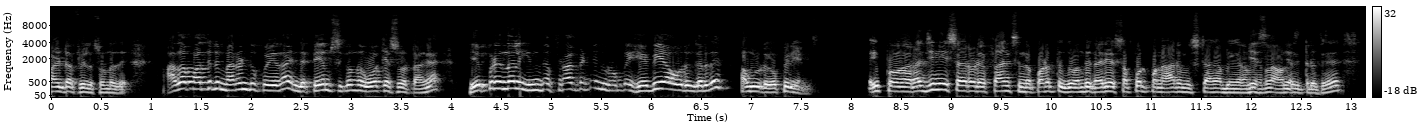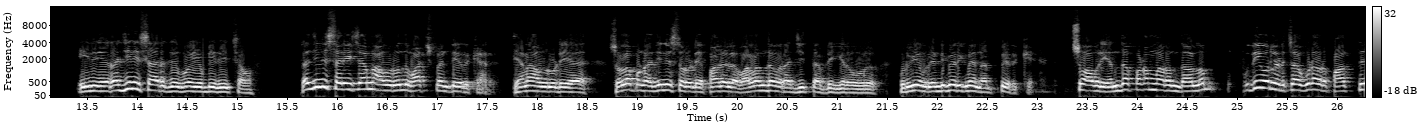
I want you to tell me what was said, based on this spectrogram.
பாயிண்ட் ஆஃப் வியூவில் சொன்னது. அதை பார்த்துட்டு மிரண்டு போய் தான் இந்த டேம்ஸுக்கு வந்து ஓகே சொல்லிட்டாங்க. எப்படி இருந்தாலும் இந்த ப்ராஃபிட்டிங் ரொம்ப ஹெவியாக வருங்கிறது அவங்களுடைய ஒப்பீனியன்ஸ் இப்போ ரஜினி சாரோட ஃபேன்ஸ் இந்த படத்துக்கு வந்து நிறைய சப்போர்ட் பண்ண ஆரம்பிச்சிட்டாங்க அப்படிங்கிற மாதிரிலாம் வந்துகிட்டு இருக்கு. இது ரஜினி சாருக்கு போய் எப்படி ரீச் ஆகும்? ரஜினி சரிச்சாம அவர் வந்து வாட்ச் பண்ணிட்டே இருக்காரு. ஏன்னா அவருடைய சொல்லப்போன ரஜினி சாருடைய பார்வையில் வளர்ந்தவர் அஜித் அப்படிங்கிற ஒரு உரிமை ரெண்டு பேருக்குமே நட்பு இருக்கு. ஸோ அவர் எந்த படமா இருந்தாலும் புதியவர் நடிச்சா கூட அவர் பார்த்து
